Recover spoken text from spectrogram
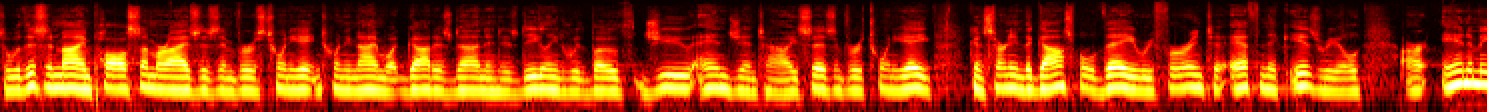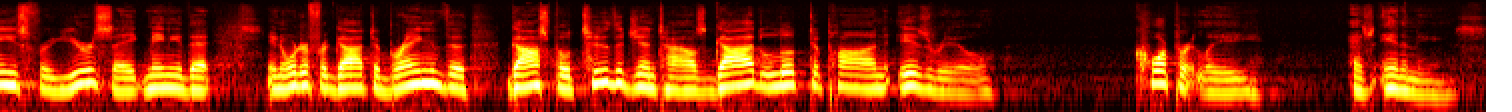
So, with this in mind, Paul summarizes in verse 28 and 29 what God has done in his dealings with both Jew and Gentile. He says in verse 28 concerning the gospel, they, referring to ethnic Israel, are enemies for your sake, meaning that in order for God to bring the gospel to the Gentiles, God looked upon Israel corporately as enemies.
